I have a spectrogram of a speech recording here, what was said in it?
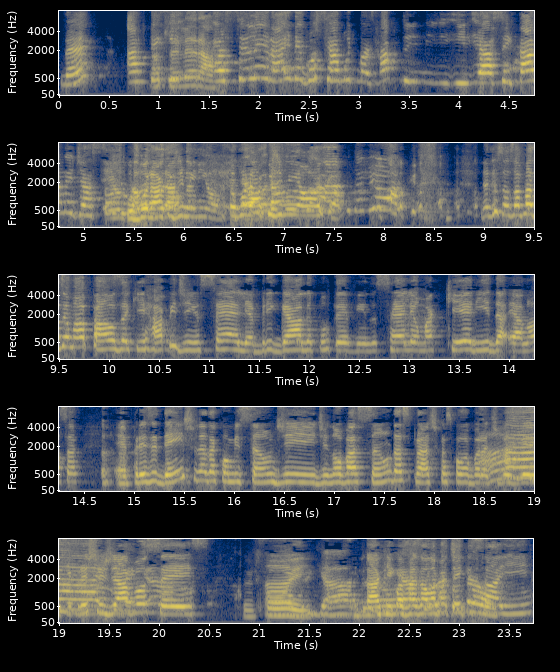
né, a ter acelerar. que acelerar e negociar muito mais rápido e, e, e aceitar a mediação eu, de o buraco de minhoca. O buraco de minhoca. Não, deixa eu só fazer uma pausa aqui rapidinho. Célia, obrigada por ter vindo. Célia é uma querida, é a nossa é, presidente né, da comissão de, de inovação das práticas colaborativas. Ah, veio aqui prestigiar vocês. Foi. Ai, obrigada. Tá aqui, mas ela vai ter que sair.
